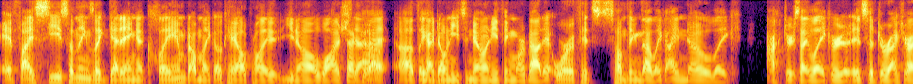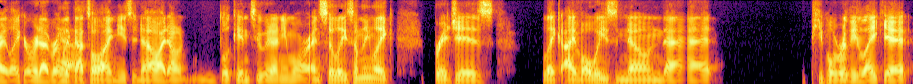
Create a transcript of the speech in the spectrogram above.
if I see something's like getting acclaimed, I'm like, okay, I'll probably you know I'll watch Check that. Uh, like mm-hmm. I don't need to know anything more about it, or if it's something that like I know like actors I like or it's a director I like or whatever. Yeah. Like that's all I need to know. I don't look into it anymore. And so like something like Bridges, like I've always known that people really like it.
